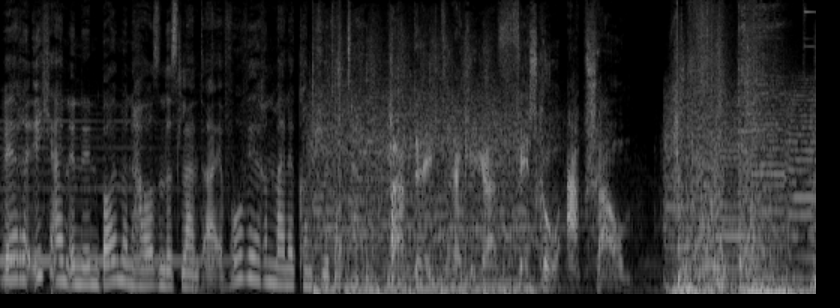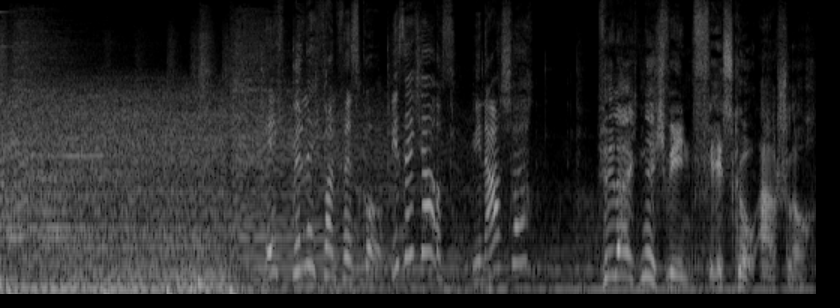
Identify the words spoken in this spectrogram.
wäre ich ein in den Bäumen hausendes Landei, wo wären meine Computerteile? Hab dich, dreckiger Fisco-Abschaum! Ich bin nicht von Fisco. Wie sehe ich aus? Wie ein Arschloch? Vielleicht nicht wie ein Fisco-Arschloch.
